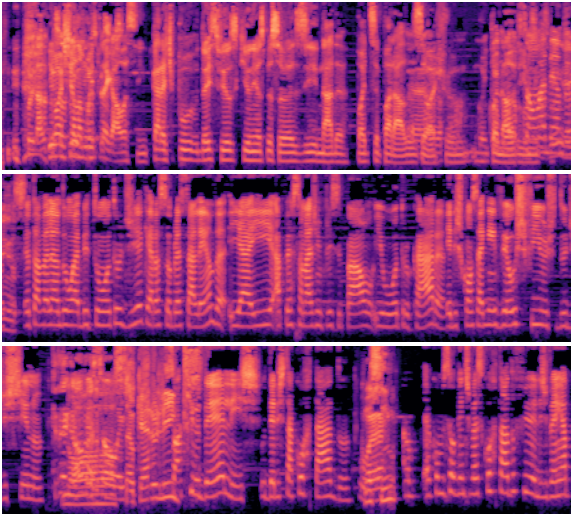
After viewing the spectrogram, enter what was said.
Cuidado com E eu achei ela muito legal, assim. Cara, tipo, dois fios que unem as pessoas e nada pode separá-los. É, eu acho muito amor. Só um adendo. Eu tava lendo um webtoon outro dia que era sobre essa lenda, e aí a personagem principal e o outro cara, eles conseguem ver os fios do destino. Que legal, Nossa. pessoas. eu quero links. Só que o deles, o deles tá cortado. Como Ué, assim? É como se alguém tivesse cortado o fio. Eles veem a,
